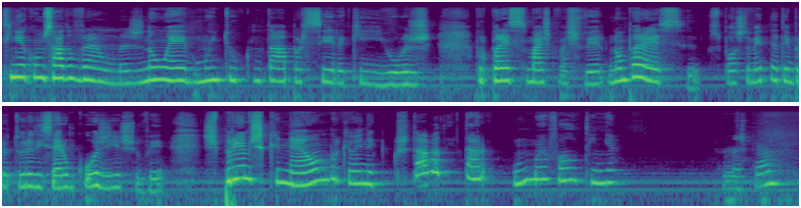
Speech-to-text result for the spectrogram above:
tinha começado o verão, mas não é muito o que me está a aparecer aqui hoje, porque parece mais que vai chover. Não parece. Supostamente na temperatura disseram que hoje ia chover. Esperemos que não, porque eu ainda gostava de dar uma voltinha. Mas pronto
